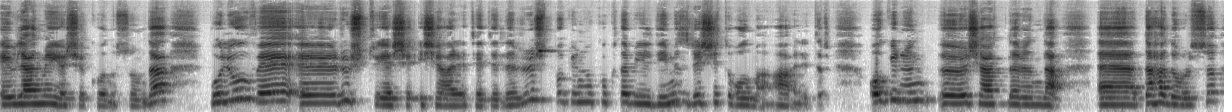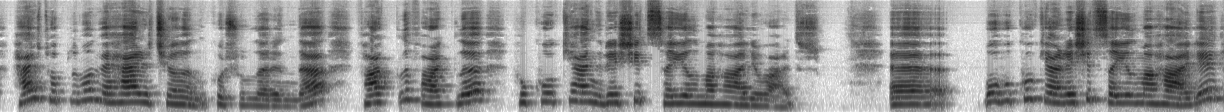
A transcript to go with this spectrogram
evlenme yaşı konusunda bulu ve e, rüşt yaşı işaret edilir. Rüşt bugün hukukta bildiğimiz reşit olma halidir. O günün e, şartlarında e, daha doğrusu her toplumun ve her çağın koşullarında farklı farklı hukuken reşit sayılma hali vardır. Evet bu hukuken reşit sayılma hali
